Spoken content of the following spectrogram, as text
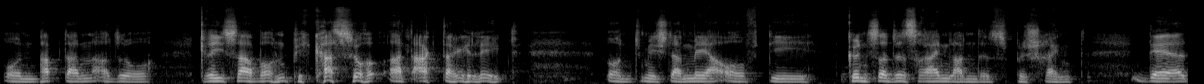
Und habe dann also Grieshaber und Picasso ad acta gelegt und mich dann mehr auf die Künstler des Rheinlandes beschränkt. Der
